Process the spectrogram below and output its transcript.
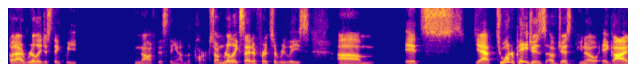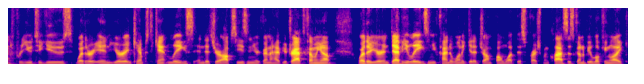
but I really just think we knocked this thing out of the park. So I'm really excited for it to release. Um, it's yeah, 200 pages of just, you know, a guide for you to use, whether in you're in campus to Canton leagues and it's your off season, you're going to have your draft coming up, whether you're in Devy leagues and you kind of want to get a jump on what this freshman class is going to be looking like.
